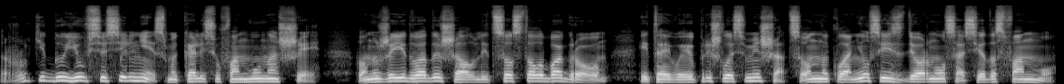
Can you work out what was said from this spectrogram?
Руки Дую все сильнее смыкались у Фанму на шее. Он уже едва дышал, лицо стало багровым, и Тайвею пришлось вмешаться. Он наклонился и сдернул соседа с Фанму.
